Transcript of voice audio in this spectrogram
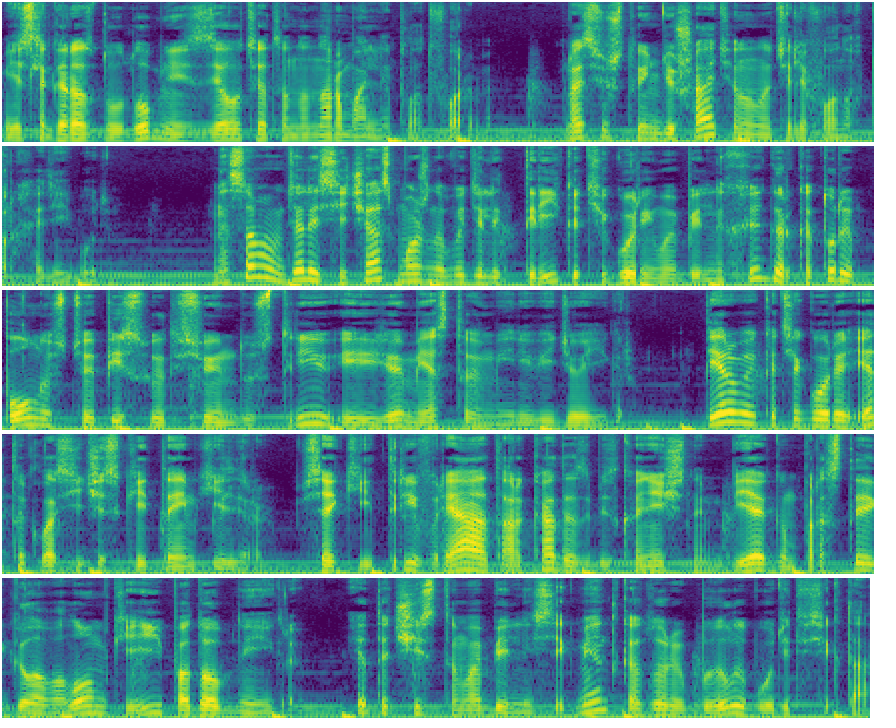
если гораздо удобнее сделать это на нормальной платформе. Разве что индюшатину на телефонах проходить будем. На самом деле сейчас можно выделить три категории мобильных игр, которые полностью описывают всю индустрию и ее место в мире видеоигр. Первая категория это классические таймкиллеры. Всякие три в ряд, аркады с бесконечным бегом, простые головоломки и подобные игры. Это чисто мобильный сегмент, который был и будет всегда.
